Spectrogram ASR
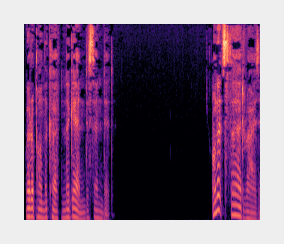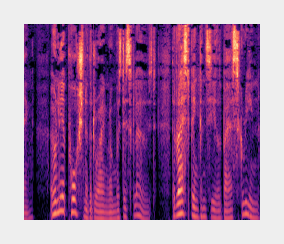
whereupon the curtain again descended. On its third rising, only a portion of the drawing-room was disclosed, the rest being concealed by a screen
